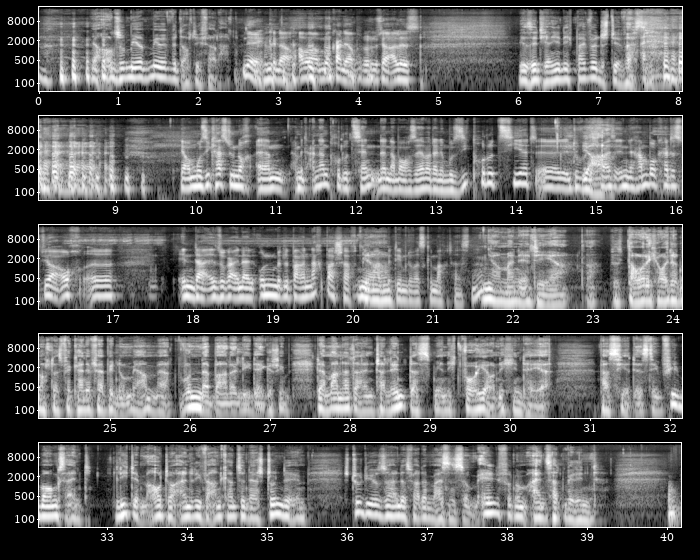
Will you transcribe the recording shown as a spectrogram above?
Ja, also mir, mir wird auch nicht verraten. Nee, genau. Aber man kann ja, das ist ja alles. Wir sind ja hier nicht bei Wünsch dir was. Ja, und Musik hast du noch ähm, mit anderen Produzenten dann aber auch selber deine Musik produziert. Äh, du, Ja. Ich weiß, in Hamburg hattest du ja auch äh, in da, sogar in der unmittelbaren Nachbarschaft jemanden, mit dem du was gemacht hast. Ne? Ja, meine Ente, ja. Da bedauere ich heute noch, dass wir keine Verbindung mehr haben. Er hat wunderbare Lieder geschrieben. Der Mann hatte ein Talent, das mir nicht vorher und nicht hinterher passiert ist. Ihm fiel morgens ein Lied im Auto ein, rief er an, kannst du in einer Stunde im Studio sein. Das war dann meistens um elf und um eins hatten wir den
